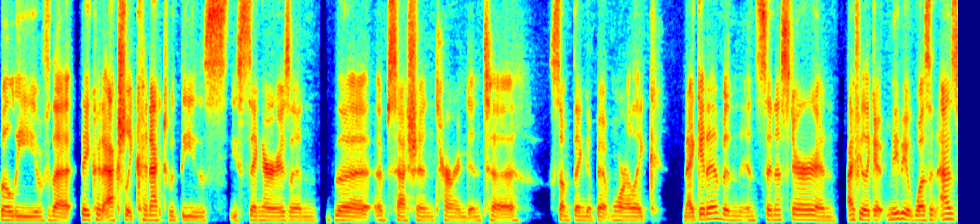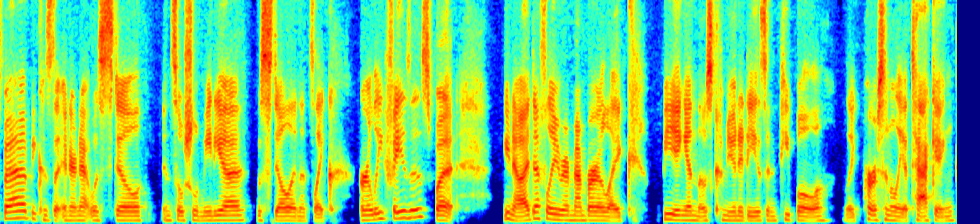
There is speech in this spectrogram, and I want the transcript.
believe that they could actually connect with these these singers and the obsession turned into something a bit more like negative and, and sinister. And i feel like it maybe it wasn't as bad because the internet was still in social media was still in its like early phases. But you know i definitely remember like being in those communities and people like personally attacking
